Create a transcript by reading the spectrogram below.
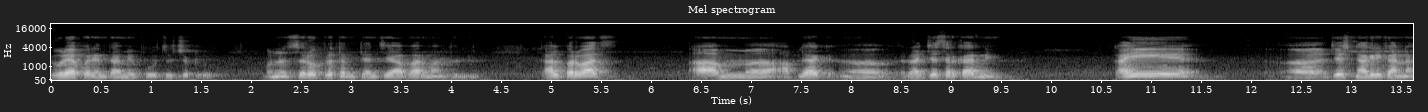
डोळ्यापर्यंत आम्ही पोहोचू शकलो. म्हणून सर्वप्रथम त्यांचे आभार मानतो मी. काल परवाच आपल्या राज्य सरकारने काही ज्येष्ठ नागरिकांना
